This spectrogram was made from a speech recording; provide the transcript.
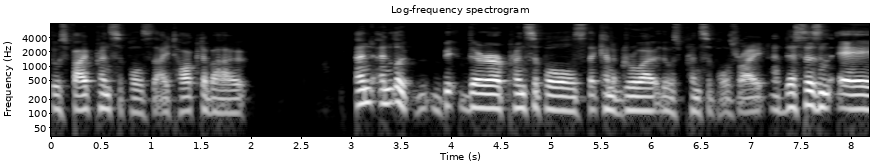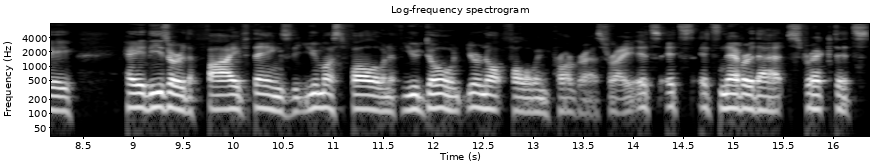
those five principles that I talked about. And and look, b- there are principles that kind of grow out those principles, right? And this isn't a hey these are the five things that you must follow and if you don't you're not following progress right it's it's it's never that strict it's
